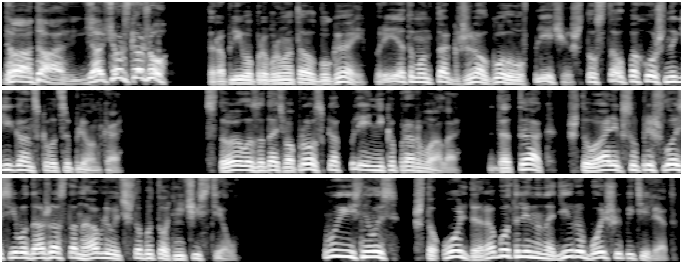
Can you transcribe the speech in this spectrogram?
«Да, да, я все расскажу. Торопливо пробормотал Бугай, при этом он так сжал голову в плечи, что стал похож на гигантского цыпленка. Стоило задать вопрос, как пленника прорвало. Да так, что Алексу пришлось его даже останавливать, чтобы тот не чистил. Выяснилось, что Ольды работали на Надира больше пяти лет.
